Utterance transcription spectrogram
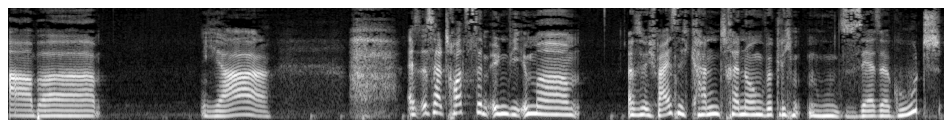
Aber ja, es ist halt trotzdem irgendwie immer, also ich weiß nicht, kann Trennung wirklich sehr, sehr gut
